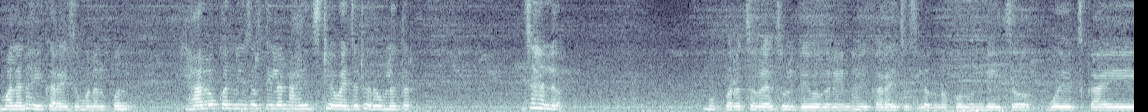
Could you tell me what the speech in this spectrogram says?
मला नाही करायचं म्हणल पण ह्या लोकांनी जर तिला नाहीच ठेवायचं ठरवलं तर? झालं. मग परत सगळ्या चुलते वगैरे नाही करायचंच लग्न करून द्यायचं. वयच काय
